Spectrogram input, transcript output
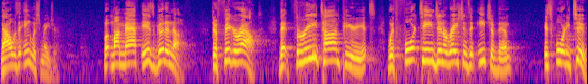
Now, I was an English major, but my math is good enough to figure out that three time periods with 14 generations in each of them is 42.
